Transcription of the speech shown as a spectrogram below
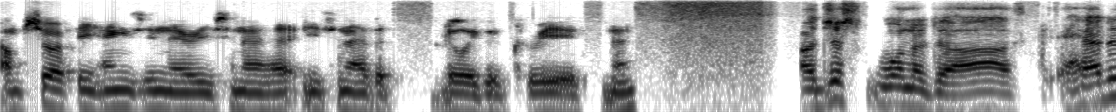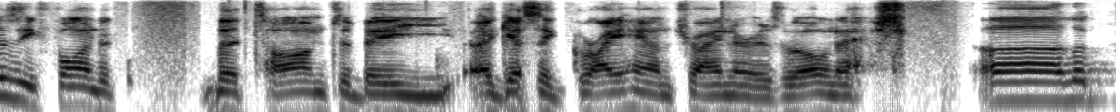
I'm sure if he hangs in there, he's gonna he's gonna have a really good career. You know. I just wanted to ask, how does he find it, the time to be, I guess, a greyhound trainer as well, Nash? Uh, look,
